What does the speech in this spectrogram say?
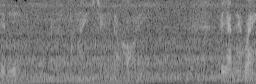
dính Đấy, chạy ra khỏi dành nha các bạn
